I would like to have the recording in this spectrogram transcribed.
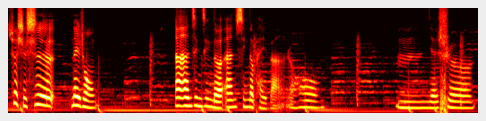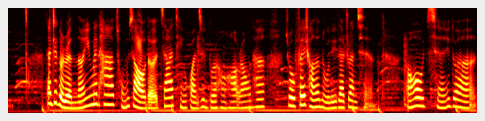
确实是。那种安安静静的、安心的陪伴，然后，嗯，也是。但这个人呢，因为他从小的家庭环境不是很好，然后他就非常的努力在赚钱。然后前一段，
